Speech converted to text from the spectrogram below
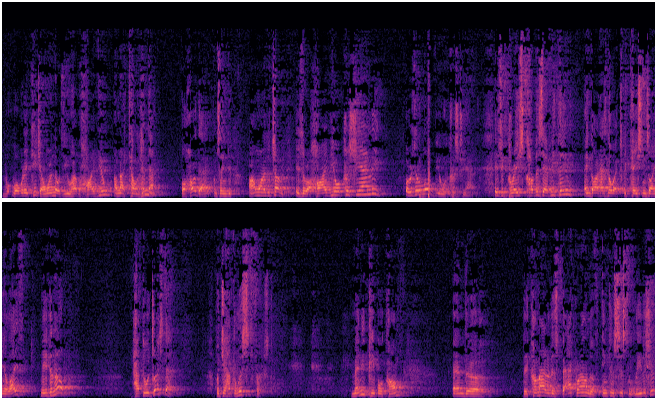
What would they teach? I want to know, do you have a high view? I'm not telling him that or her that. I'm saying, I want to determine, is there a high view of Christianity or is it a low view of Christianity? Is it grace covers everything and God has no expectations on your life? Need to know. Have to address that. But you have to listen first. Many people come and uh, they come out of this background of inconsistent leadership.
